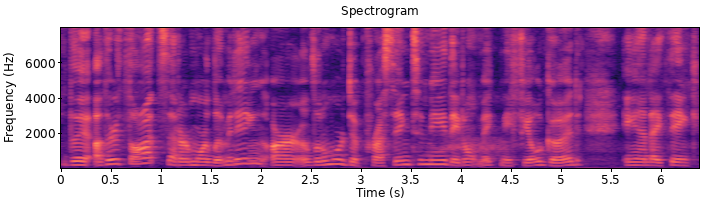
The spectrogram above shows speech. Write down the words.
the other thoughts that are more limiting are a little more depressing to me. They don't make me feel good. And I think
